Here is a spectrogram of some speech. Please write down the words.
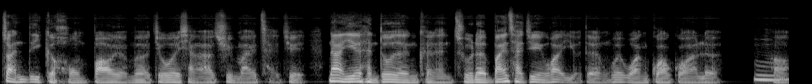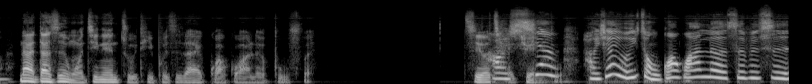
赚一个红包，有没有就会想要去买彩券？那也有很多人可能除了买彩券以外，有的人会玩刮刮乐。嗯，好，那但是我今天主题不是在刮刮乐部分。只有。好像好像有一种刮刮乐，是不是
